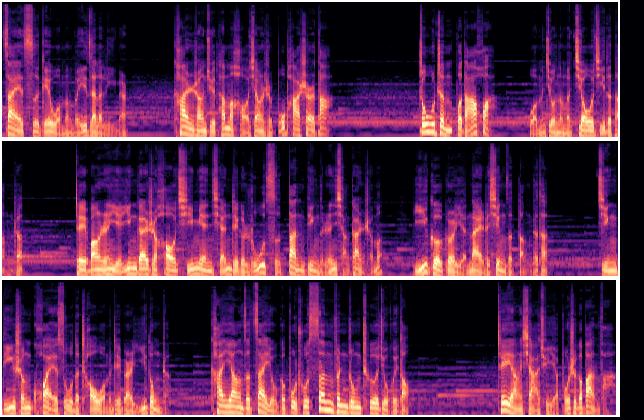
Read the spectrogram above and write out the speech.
再次给我们围在了里面。看上去他们好像是不怕事儿大。周震不答话，我们就那么焦急地等着。这帮人也应该是好奇面前这个如此淡定的人想干什么，一个个也耐着性子等着他。警笛声快速地朝我们这边移动着，看样子再有个不出三分钟车就会到。这样下去也不是个办法。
